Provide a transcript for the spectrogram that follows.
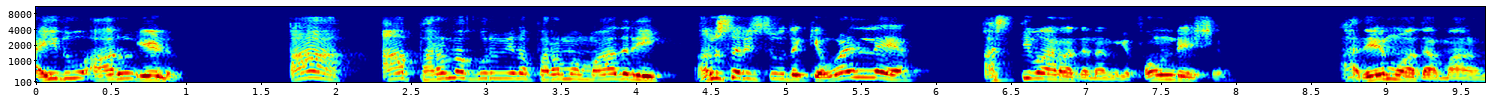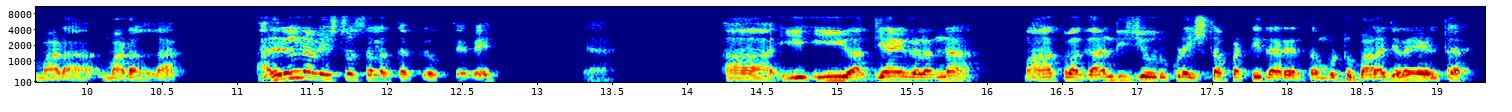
ಐದು, ಆರು, ಏಳು. ಆ ಆ ಪರಮ ಗುರುವಿನ ಪರಮ ಮಾದರಿ ಅನುಸರಿಸುವುದಕ್ಕೆ ಒಳ್ಳೆ ಅಸ್ತಿವಾರ ಅದ ನಮಗೆ ಫೌಂಡೇಶನ್ ಅದೇ ಮಾದ ಮಾಡ, ಮಾಡಲ್ಲ. ಅದ್ರಲ್ಲಿ ನಾವು ಎಷ್ಟೋ ಸಲ ತಪ್ಪಿ ಹೋಗ್ತೇವೆ. ಆ ಈ ಈ ಅಧ್ಯಾಯಗಳನ್ನ ಮಹಾತ್ಮ ಗಾಂಧೀಜಿಯವರು ಕೂಡ ಇಷ್ಟಪಟ್ಟಿದ್ದಾರೆ ಅಂತ ಅಂದ್ಬಿಟ್ಟು ಬಹಳ ಜನ ಹೇಳ್ತಾರೆ.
